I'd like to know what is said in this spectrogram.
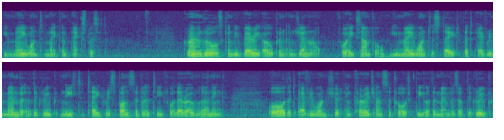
you may want to make them explicit. Ground rules can be very open and general. For example, you may want to state that every member of the group needs to take responsibility for their own learning, or that everyone should encourage and support the other members of the group.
